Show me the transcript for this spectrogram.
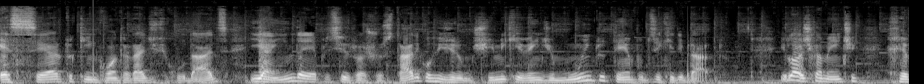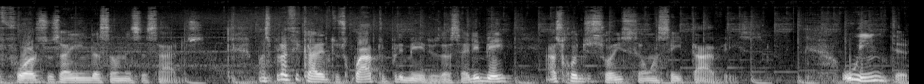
É certo que encontrará dificuldades e ainda é preciso ajustar e corrigir um time que vem de muito tempo desequilibrado. E, logicamente, reforços ainda são necessários. Mas para ficar entre os quatro primeiros da Série B, as condições são aceitáveis. O Inter,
